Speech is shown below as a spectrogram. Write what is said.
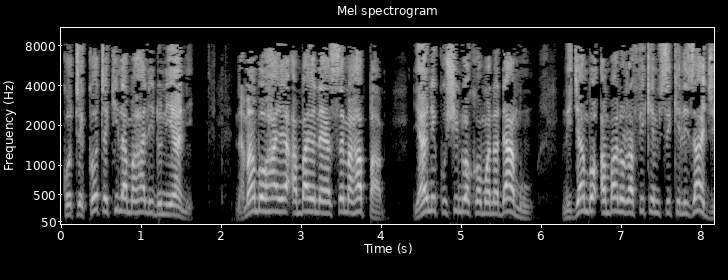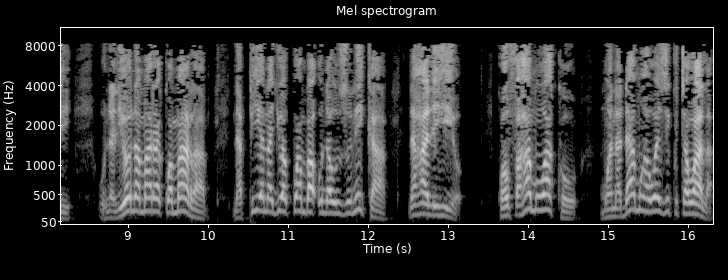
kote kote kila mahali duniani. Na mambo haya ambayo nayasema hapa yani kushindwa kwa mwanadamu ni jambo ambalo rafiki msikilizaji unaliona mara kwa mara na pia najua kwamba unahuzunika na hali hiyo. Kwa ufahamu wako mwanadamu hawezi kutawala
